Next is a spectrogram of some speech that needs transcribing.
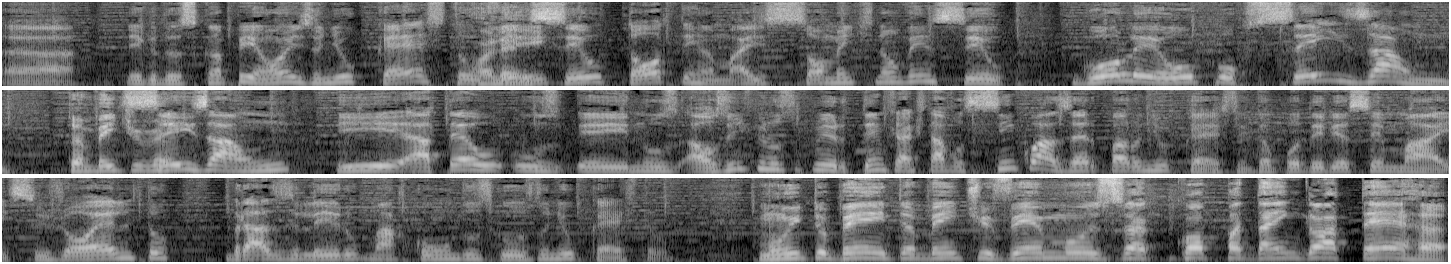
a Liga dos Campeões, o Newcastle Olha aí. venceu o Tottenham, mas somente não venceu. Goleou por 6 a 1. Também tivemos 6 a 1 e até os, e nos, aos 20 minutos do primeiro tempo já estava 5 a 0 para o Newcastle, então poderia ser mais. O Joelinton, brasileiro, marcou um dos gols do Newcastle. Muito bem, também tivemos a Copa da Inglaterra.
